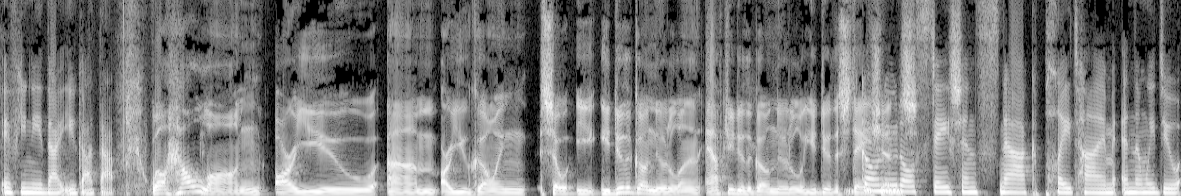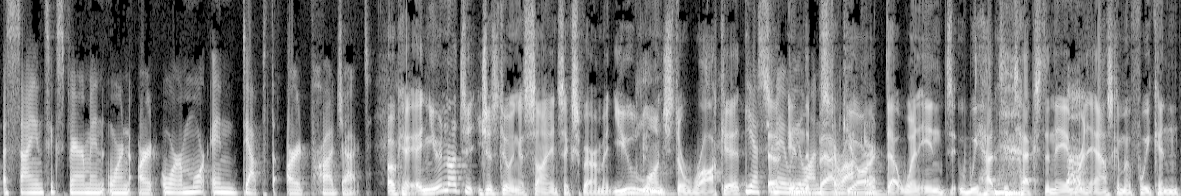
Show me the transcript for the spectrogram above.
if you need that, you got that. Well, how long are you um, are you going? So you, you do the Go Noodle, and then after you do the Go Noodle, you do the stations. Go Noodle, station, snack, playtime, and then we do a science experiment or an art or a more in depth art project. Okay, and you're not just doing a science experiment. You launched a rocket Mm-hmm. Yesterday uh, we in the launched a backyard rocket. that went in. We had to text the neighbor and ask him if we can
